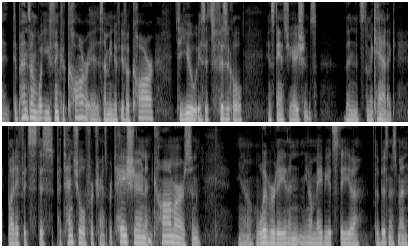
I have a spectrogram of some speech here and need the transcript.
It depends on what you think a car is. I mean, if, if a car to you is its physical instantiations, then it's the mechanic. But if it's this potential for transportation and commerce and you know liberty, then you know maybe it's the uh, the businessmen.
